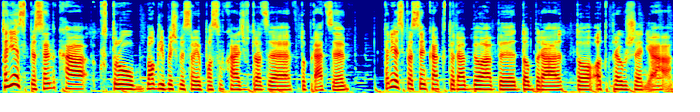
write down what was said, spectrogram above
To nie jest piosenka, którą moglibyśmy sobie posłuchać w drodze do pracy. To nie jest piosenka, która byłaby dobra do odprężenia,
